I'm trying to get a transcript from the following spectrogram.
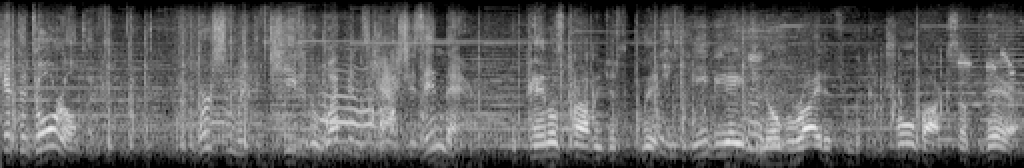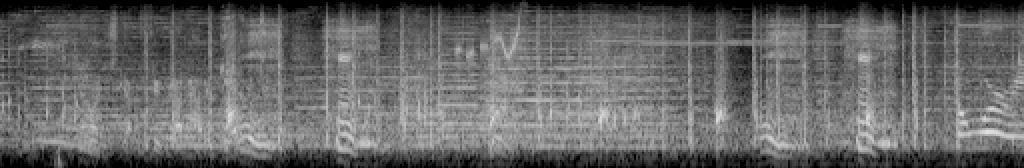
can't get the door open. The person with the key to the weapons cache is in there. The panel's probably just glitched. BB-8 can override it from the control box up there. Now I just gotta figure out how to get it. Don't worry.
